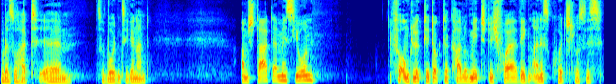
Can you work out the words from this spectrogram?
Oder so hat, ähm, so wurden sie genannt. Am Start der Mission verunglückte Dr. Calumet durch Feuer wegen eines Kurzschlusses.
